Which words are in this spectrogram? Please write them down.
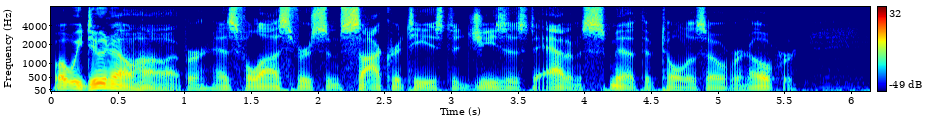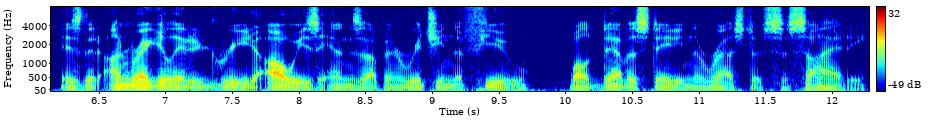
What we do know, however, as philosophers from Socrates to Jesus to Adam Smith have told us over and over, is that unregulated greed always ends up enriching the few while devastating the rest of society.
